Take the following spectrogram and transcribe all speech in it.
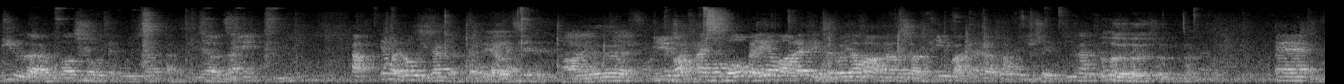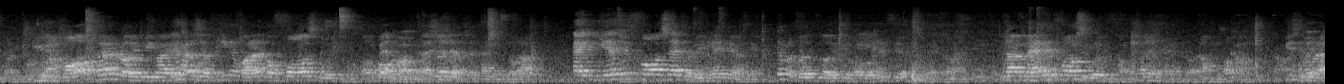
呢兩個數值會相等。你又知啊？因為 low deflection 係比較如果題目冇俾嘅話咧，其實佢有可能向上偏或者向下偏。誒、如果佢喺裏邊或者向上偏嘅話咧，個 force 會唔同我所以就就睇唔到啦。誒 electric force 就變一樣嘅，因為佢裏邊嘅 electric field 唔同㗎嘛。但係 magnetic force 會唔同，所以睇唔到啦。好，於是乎咧，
